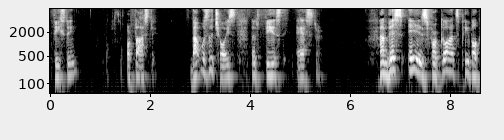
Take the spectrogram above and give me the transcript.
Feasting or fasting? That was the choice that faced Esther. And this is for God's people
